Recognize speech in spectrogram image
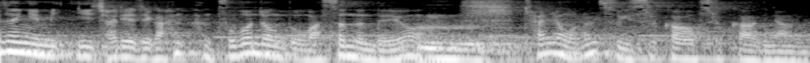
선생님 이 자리에 제가 한 두 번 정도 왔었는데요. 음, 촬영을 할 수 있을까 없을까 그냥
